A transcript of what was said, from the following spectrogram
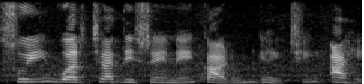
सुई वरच्या दिशेने काढून घ्यायची आहे.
